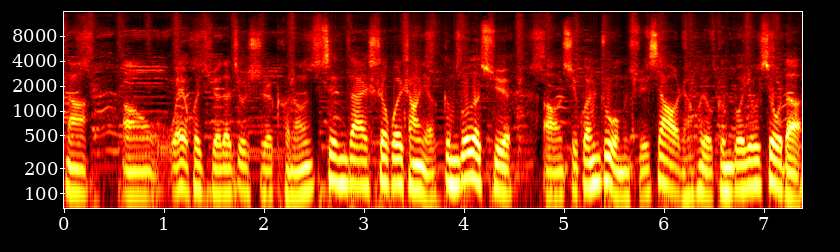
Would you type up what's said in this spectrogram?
那嗯，我也会觉得就是可能现在社会上也更多的去呃去关注我们学校，然后有更多优秀的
